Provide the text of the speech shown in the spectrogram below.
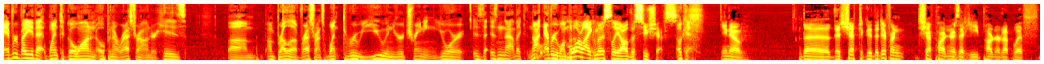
everybody that went to go on and open a restaurant under his um, umbrella of restaurants went through you and your training. Your is that isn't that like not everyone, but More like mostly all the sous chefs. okay, you know the the chef to the different chef partners that he partnered up with.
